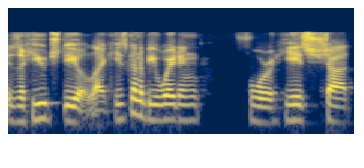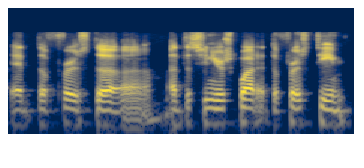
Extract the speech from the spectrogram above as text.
is a huge deal. Like he's gonna be waiting for his shot at the first uh, at the senior squad at the first team.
